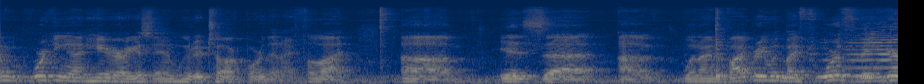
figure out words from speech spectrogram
Working on here, I guess I am going to talk more than I thought, um, is uh, uh, when I'm vibrating with my fourth finger,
